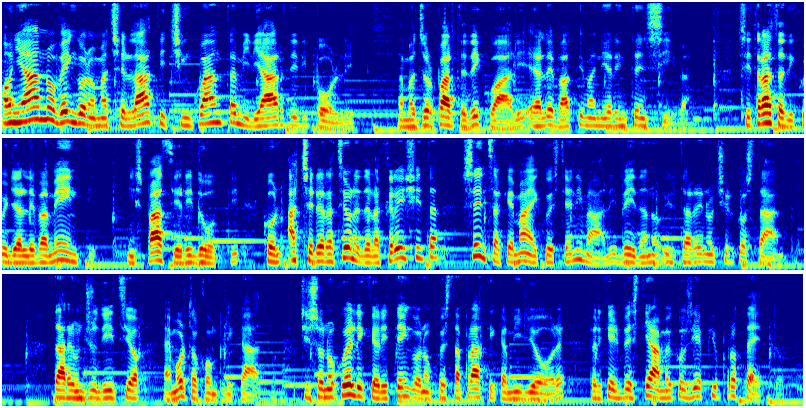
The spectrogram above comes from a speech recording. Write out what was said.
Ogni anno vengono macellati 50 miliardi di polli, la maggior parte dei quali è allevato in maniera intensiva. Si tratta di quegli allevamenti in spazi ridotti con accelerazione della crescita senza che mai questi animali vedano il terreno circostante. Dare un giudizio è molto complicato. Ci sono quelli che ritengono questa pratica migliore perché il bestiame così è più protetto.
